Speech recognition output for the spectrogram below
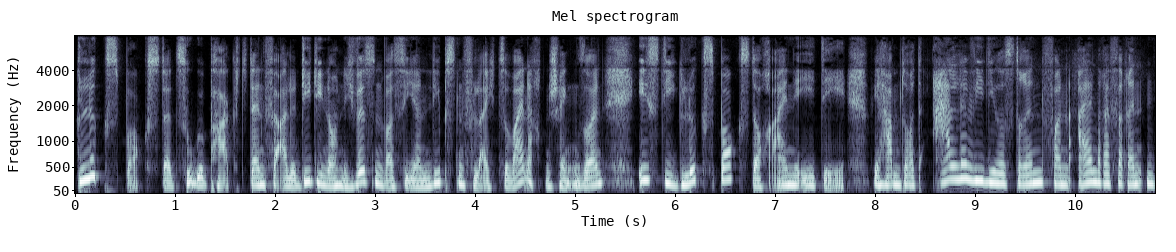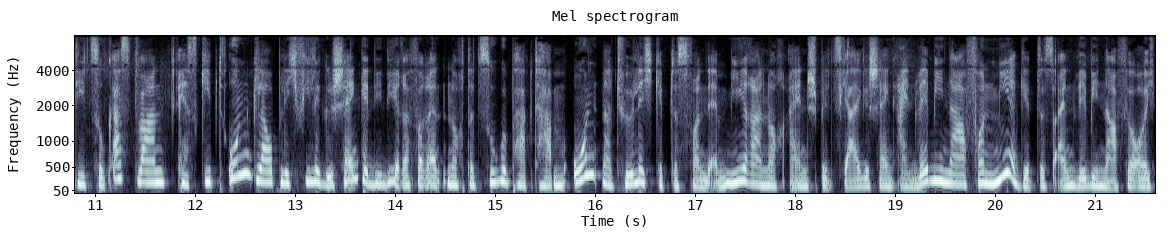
Glücksbox dazu gepackt. Denn für alle die, die noch nicht wissen, was sie ihren Liebsten vielleicht zu Weihnachten schenken sollen, ist die Glücksbox doch eine Idee. Wir haben dort alle Videos drin von allen Referenten, die zu Gast waren. Es gibt unglaublich viele Geschenke, die die Referenten noch dazu gepackt haben. Und natürlich gibt es von der Mira noch ein Spezialgeschenk, ein Webinar. Von mir gibt es ein Webinar für euch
